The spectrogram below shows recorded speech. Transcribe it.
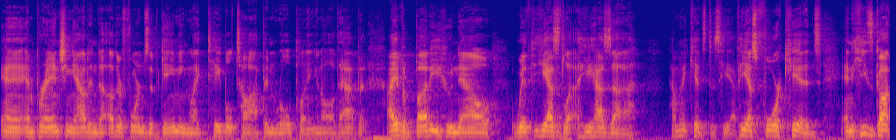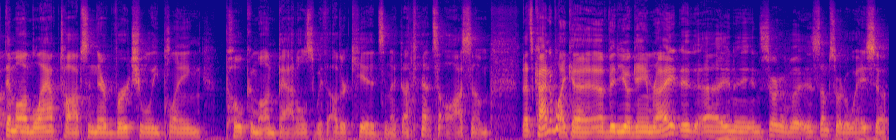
and, and, branching out into other forms of gaming, like tabletop and role playing and all that. But I have a buddy who now with he has he has a. How many kids does he have? He has four kids, and he's got them on laptops, and they're virtually playing Pokemon battles with other kids, and I thought that's awesome. That's kind of like a, a video game, right? Uh, in, in sort of a, some sort of way. So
